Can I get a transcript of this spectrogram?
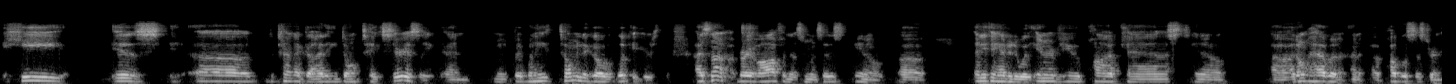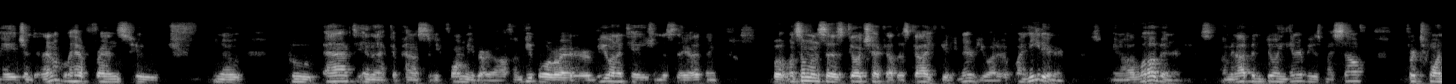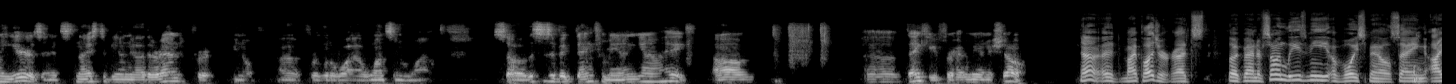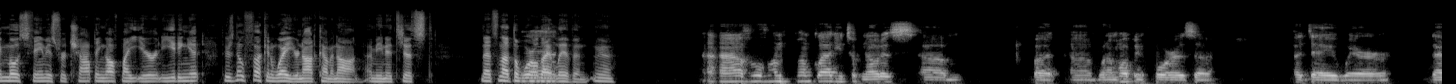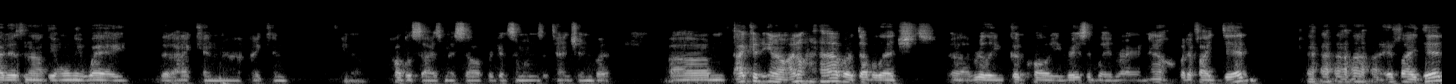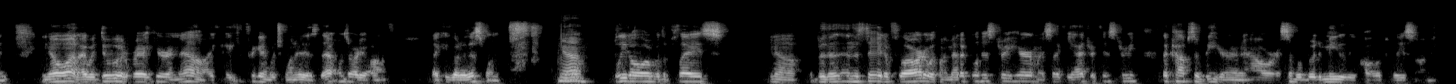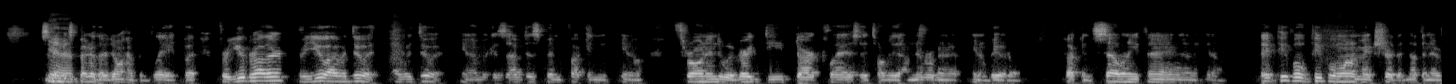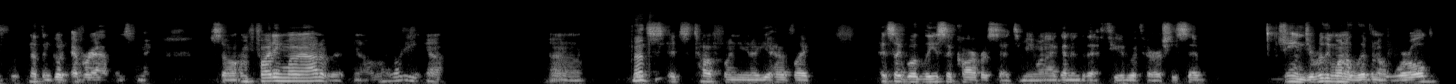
He is uh, the kind of guy that you don't take seriously. And but when he told me to go look at your, it's not very often that someone says, you know, uh, anything had to do with interview, podcast. You know, uh, I don't have a, a publicist or an agent, and I don't really have friends who, you know, who act in that capacity for me very often. People will write a review on occasion, this, the other thing. But when someone says, "Go check out this guy," you get an interview out of it. I need interviews. You know, I love interviews. I mean, I've been doing interviews myself for 20 years, and it's nice to be on the other end for you know uh, for a little while, once in a while. So this is a big thing for me, and you know, hey, um, uh, thank you for having me on your show. No, uh, my pleasure. It's look, man. If someone leaves me a voicemail saying I'm most famous for chopping off my ear and eating it, there's no fucking way you're not coming on. I mean, it's just that's not the world I live in. Yeah. Uh, well, I'm, I'm glad you took notice, um, but uh, what I'm hoping for is a, a day where that is not the only way that I can uh, I can you know publicize myself or get someone's attention. But um, I could you know I don't have a double-edged, uh, really good quality razor blade right now. But if I did, if I did, you know what? I would do it right here and now. I, I forgetting which one it is. That one's already off. I could go to this one. You Yeah. know, bleed all over the place. You know, but in the state of Florida, with my medical history here, my psychiatric history, the cops would be here in an hour. Someone would immediately call the police on me. So maybe it's better that I don't have the blade. But for you, brother, for you, I would do it. I would do it. You know, because I've just been fucking, you know, thrown into a very deep, dark place. They told me that I'm never gonna, you know, be able to fucking sell anything. And, you know, they, people people want to make sure that nothing ever, nothing good ever happens to me. So I'm fighting my way out of it. You know, what do you, you know, I don't know. That's- It's it's tough when you know you have like, it's like what Lisa Carver said to me when I got into that feud with her. She said, "Gene, do you really want to live in a world,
